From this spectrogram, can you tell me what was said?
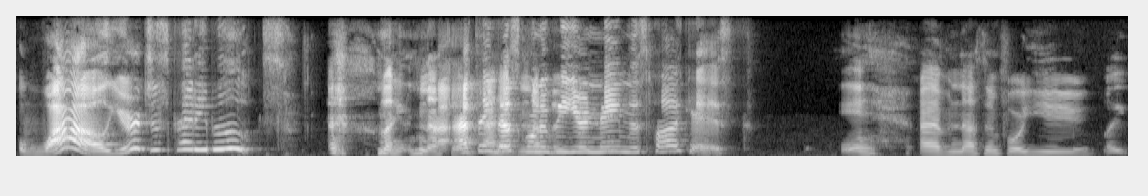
Wow, you're just petty boots. like I, nothing. I think have that's going to be your name this podcast. Eh, I have nothing for you. Like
